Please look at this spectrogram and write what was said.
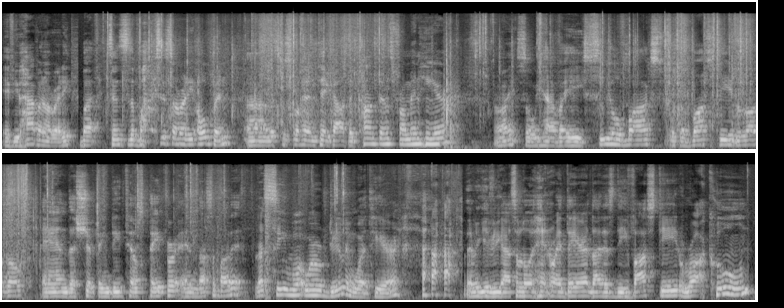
if you haven't already. But since the box is already open, uh, let's just go ahead and take out the contents from in here. All right, so we have a seal box with a Vosteed logo and the shipping details paper, and that's about it. Let's see what we're dealing with here. Let me give you guys a little hint right there. That is the Vosteed Raccoon.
